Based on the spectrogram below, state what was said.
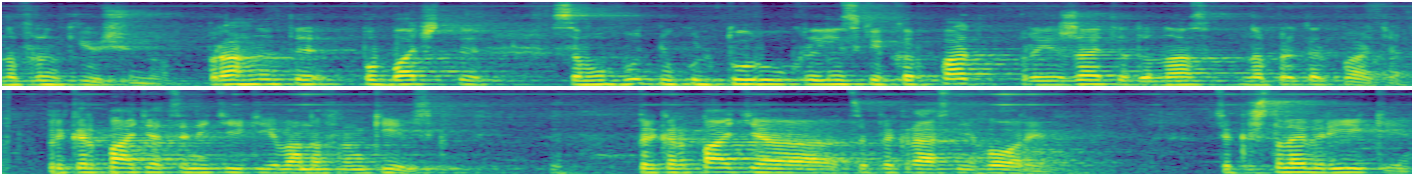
на Франківщину. Прагнете побачити самобутню культуру українських Карпат, приїжджайте до нас на Прикарпаття. Прикарпаття це не тільки Івано-Франківськ. Прикарпаття це прекрасні гори, це кришталеві ріки,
